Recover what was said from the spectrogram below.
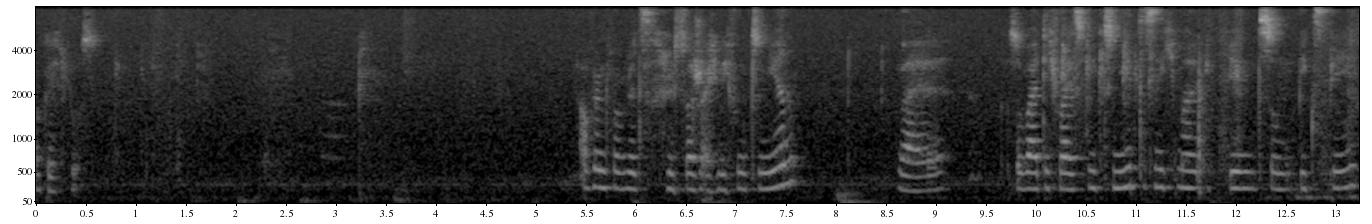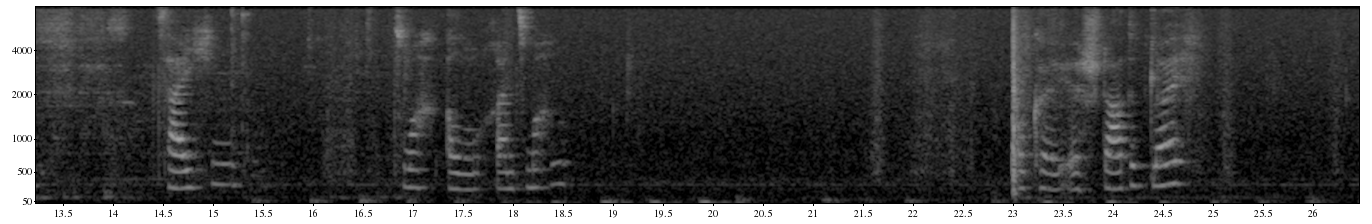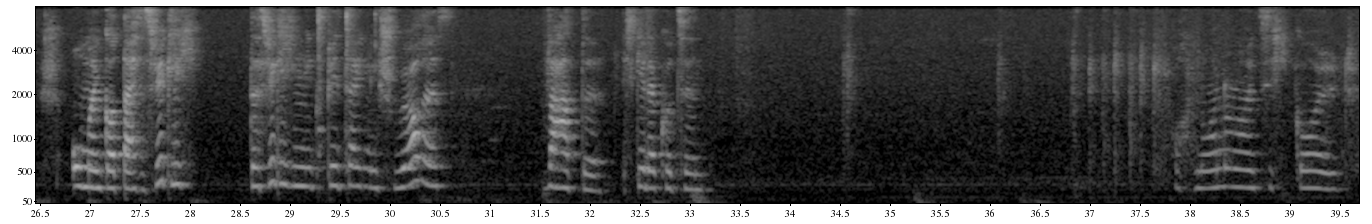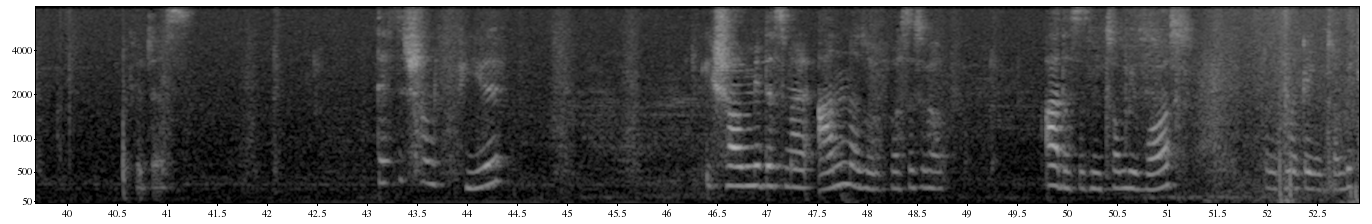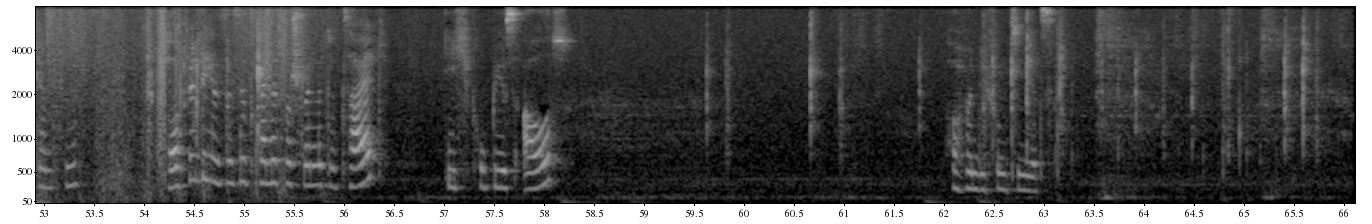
Okay, los. Auf jeden Fall wird es höchstwahrscheinlich nicht funktionieren, weil soweit ich weiß, funktioniert es nicht mal irgend so ein XP-Zeichen zu machen, also reinzumachen. Okay, er startet gleich. Oh mein Gott, da ist es wirklich. Das ist wirklich ein XP-Zeichen, ich schwöre es. Warte, ich gehe da kurz hin. Ich brauche 99 Gold für das. Das ist schon viel. Ich schaue mir das mal an. Also, was ist überhaupt. Ah, das ist ein Zombie-Boss. Und mal gegen Zombie kämpfen. Hoffentlich ist das jetzt keine verschwendete Zeit. Ich probiere es aus. Hoffentlich funktioniert es.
